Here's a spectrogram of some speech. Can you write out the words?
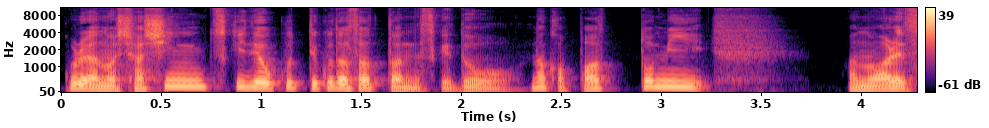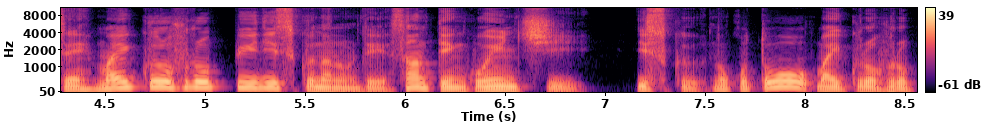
これあの写真付きで送ってくださったんですけど、なんかパッと見、あのあれですね、マイクロフロッピーディスクなので3.5インチディスクのことをマイクロフロッ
